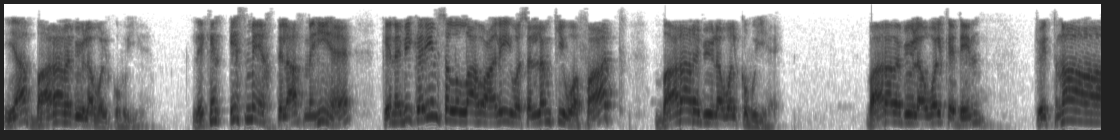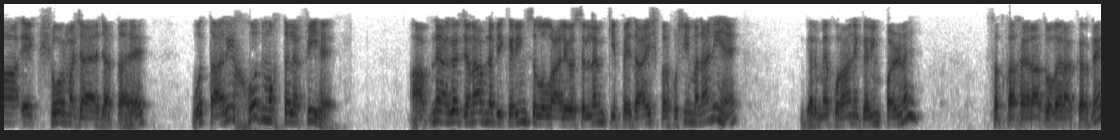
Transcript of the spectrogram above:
یا بارہ ربیع الاول کو ہوئی ہے۔ لیکن اس میں اختلاف نہیں ہے کہ نبی کریم صلی اللہ علیہ وسلم کی وفات بارہ ربیع الاول کو ہوئی ہے۔ بارہ ربیع الاول کے دن جو اتنا ایک شور مچایا جاتا ہے، وہ تاریخ خود مختلف ہی ہے۔ آپ نے اگر جناب نبی کریم صلی اللہ علیہ وسلم کی پیدائش پر خوشی منانی ہے، گھر میں قرآن کریم پڑھ لیں۔ صدقہ خیرات وغیرہ کر دیں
